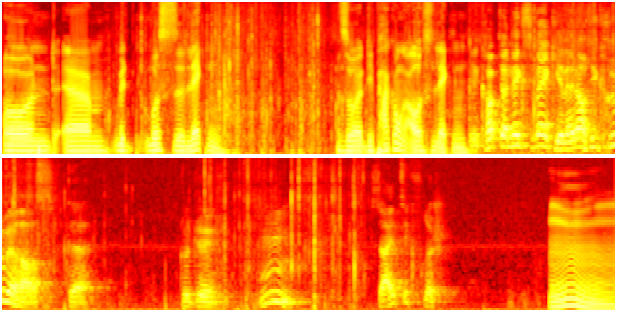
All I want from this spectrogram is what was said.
Und ähm, mit, musste lecken. So, die Packung auslecken. Hier kommt ja nichts weg, hier werden auch die Krümel raus. Gut Ding. Mm. Salzig frisch. Mm,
